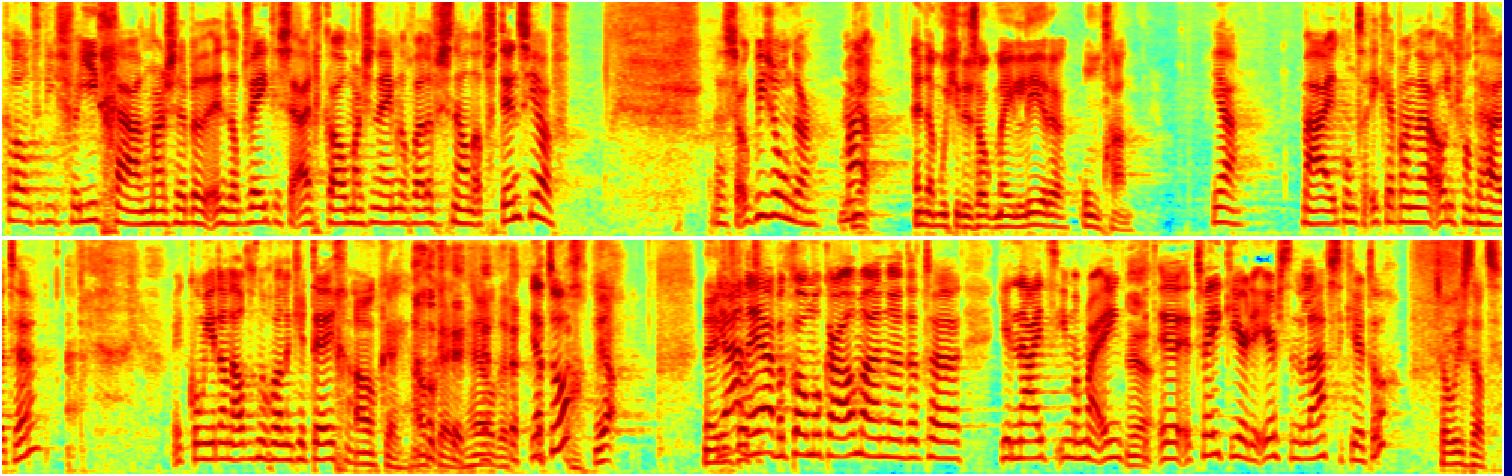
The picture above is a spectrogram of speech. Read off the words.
klanten die failliet gaan, maar ze hebben, en dat weten ze eigenlijk al, maar ze nemen nog wel even snel een advertentie af. Dat is ook bijzonder. Maar, ja, en daar moet je dus ook mee leren omgaan. Ja, maar ik, ont, ik heb een uh, olifantenhuid, hè? Ik kom je dan altijd nog wel een keer tegen. Oké, okay, oké, okay, helder. Ja, toch? Ja. Nee, dus ja, dat... nou ja, we komen elkaar allemaal aan uh, dat uh, je naait iemand maar één, ja. uh, twee keer, de eerste en de laatste keer, toch? Zo is dat.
